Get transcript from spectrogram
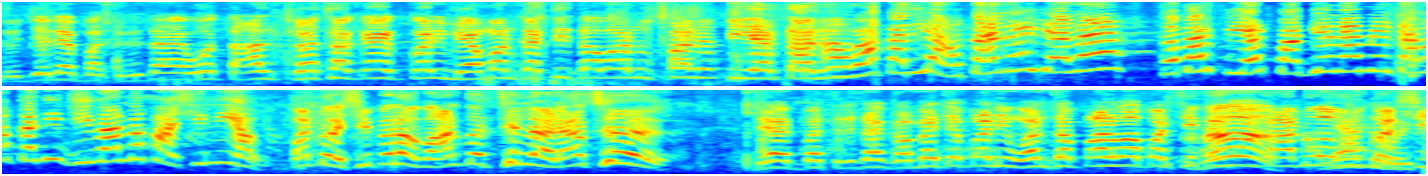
જોજે લે ભત્રીજા એવો તાલ થયો છે કે એક કરી મહેમાન કતી જવાનું છે ને? પિયર તાને હવા કદી આવતા નહીં યાર તમાર પિયર પગે ના મેલ તમે કદી જીવનમાં પાછી નહીં આવ. પણ ડોશી પેલા વાળથી લડ્યા છે. ભત્રીજા ગમે તે પણ વન જપાડવા પડશે કે હા. કાડું આવું અલ્યા કરશે.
